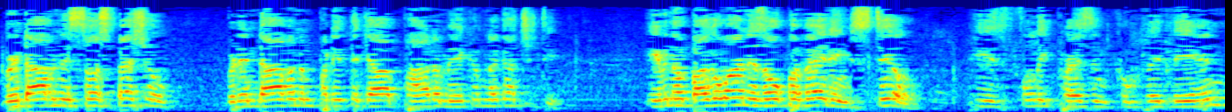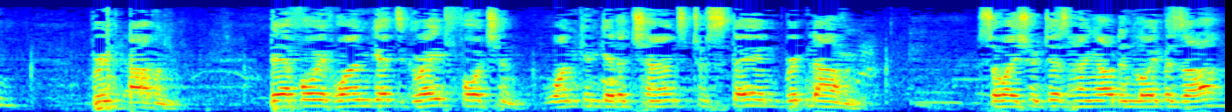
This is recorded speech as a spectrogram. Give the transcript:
Brindavan is so special. Brindavanam paritaja padamekam nagachati. Even though Bhagavan is all pervading, still, he is fully present completely in Vrindavan. Therefore, if one gets great fortune, one can get a chance to stay in Vrindavan. So I should just hang out in Loy Bazaar?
